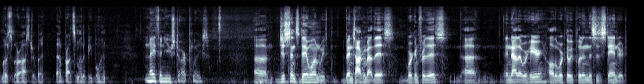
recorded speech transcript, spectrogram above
most of the roster, but uh, brought some other people in. Nathan, you start, please. Uh, just since day one, we've been talking about this, working for this, uh, and now that we're here, all the work that we put in, this is standard.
